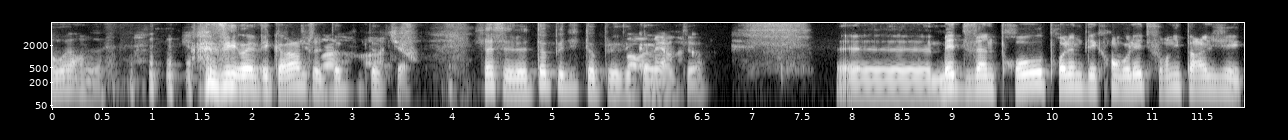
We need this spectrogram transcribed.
World. v, ouais, VK World, c'est le top, top. Ça, c'est le top du top, le VK euh, Med 20 Pro, problème d'écran OLED fourni par LG.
